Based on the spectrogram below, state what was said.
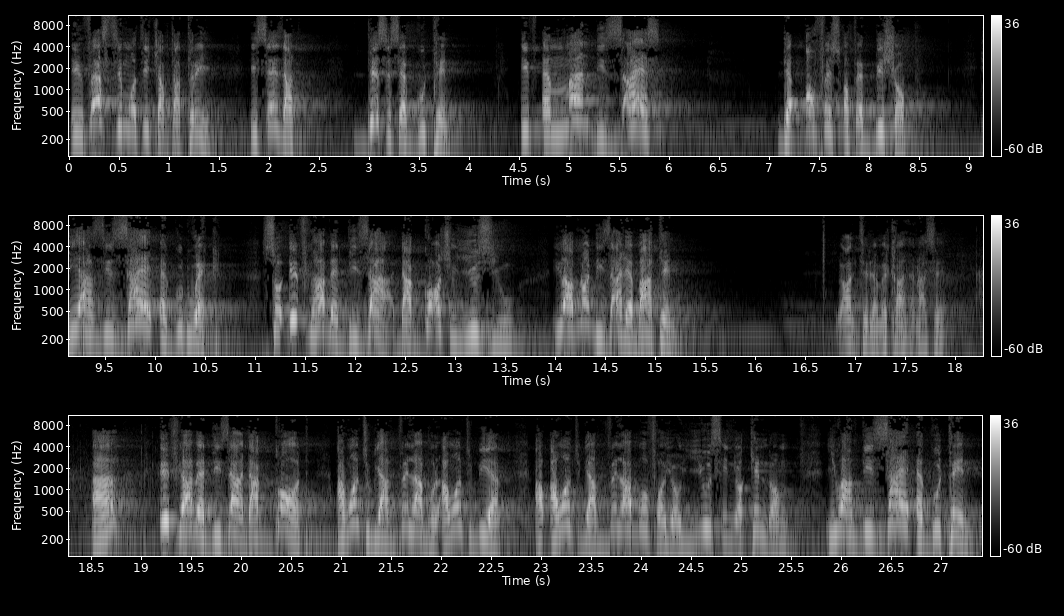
In First Timothy chapter 3, he says that this is a good thing. If a man desires the office of a bishop, he has desired a good work. So if you have a desire that God should use you, you have not desired a bad thing. You want to them and I say, huh? If you have a desire that God, I want to be available, I want to be a, I want to be available for your use in your kingdom, you have desired a good thing.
